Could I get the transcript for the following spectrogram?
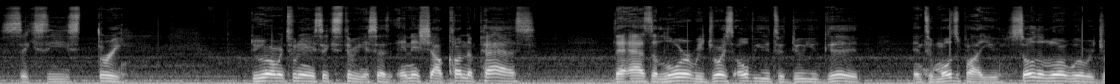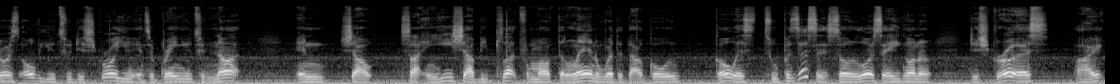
63. Deuteronomy 28 63. It says, And it shall come to pass that as the Lord rejoiced over you to do you good and to multiply you, so the Lord will rejoice over you to destroy you and to bring you to naught, and shall and ye shall be plucked from off the land whither thou go goest to possess it. So the Lord said He's gonna destroy us, all right,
